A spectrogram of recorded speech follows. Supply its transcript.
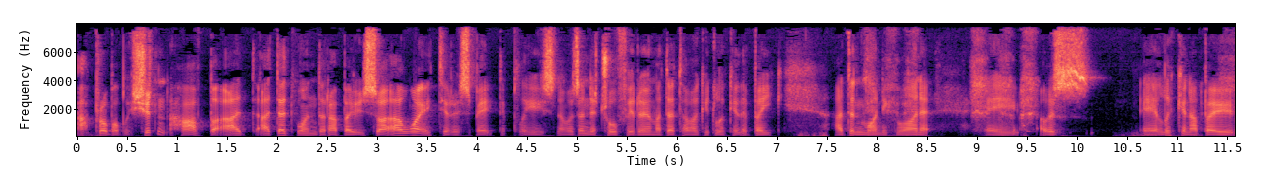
I probably shouldn't have, but I, I did wander about, so I wanted to respect the place. And I was in the trophy room. I did have a good look at the bike. I didn't want to go on it. Uh, I was uh, looking about.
